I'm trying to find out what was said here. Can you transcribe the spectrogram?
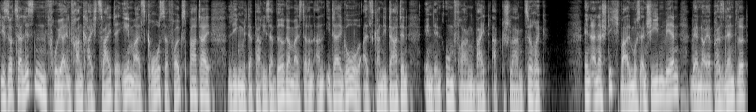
Die Sozialisten, früher in Frankreich zweite, ehemals große Volkspartei, liegen mit der Pariser Bürgermeisterin Anne Hidalgo als Kandidatin in den Umfragen weit abgeschlagen zurück. In einer Stichwahl muss entschieden werden, wer neuer Präsident wird,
